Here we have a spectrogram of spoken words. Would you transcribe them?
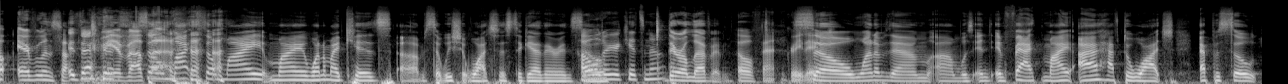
Oh, everyone's talking that, to me about so that. My, so my my one of my kids um, said we should watch this together. And so how old are your kids now? They're 11. Oh, fat, great. So one of them um, was in. In fact, my I have to watch episode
